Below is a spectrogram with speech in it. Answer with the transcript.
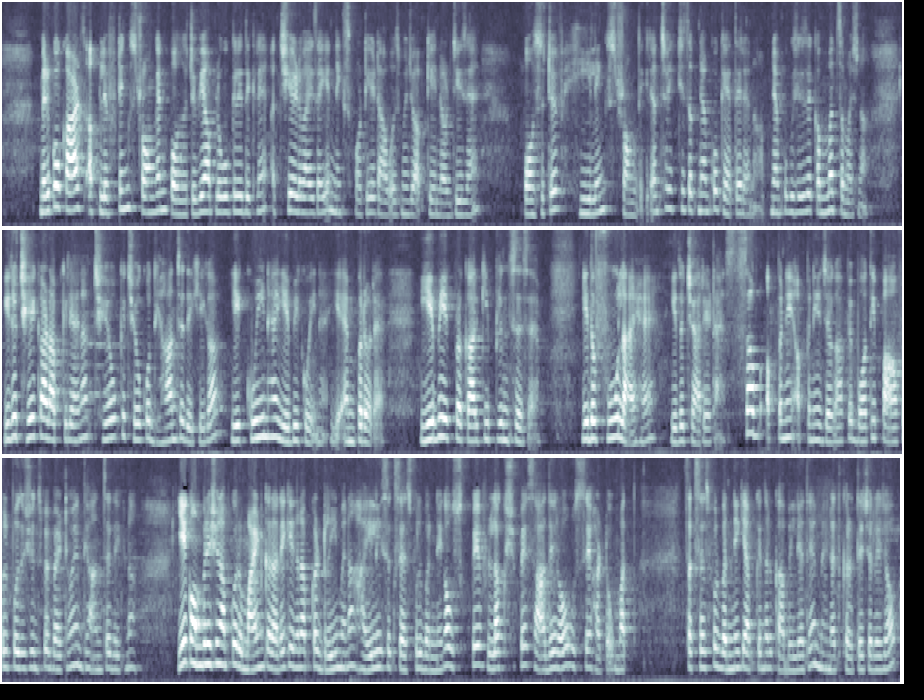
मेरे को cards uplifting strong and positive ये आप लोगों के लिए दिख रहे हैं। अच्छी एडवाइस आई है नेक्स्ट फोर्टी एट आवर्स में जो आपकी एनर्जीज हैं पॉजिटिव हीलिंग स्ट्रॉन्ग दिख रही है। अच्छा एक चीज़ अपने आप को कहते रहना, अपने आप को किसी से कम मत समझना। ये जो छः कार्ड आपके लिए आए ना छो के छो को ध्यान से देखिएगा, ये क्वीन है, ये भी क्वीन है, ये एम्पर है, ये भी एक प्रकार की प्रिंसेस है। ये द फूल आए हैं, ये द चैरियट आए सब अपने अपनी जगह पे बहुत ही पावरफुल पोजिशन पे बैठे हुए हैं, ध्यान से देखना। ये कॉम्बिनेशन आपको रिमाइंड करा रहे कि अगर आपका ड्रीम है ना हाईली सक्सेसफुल बनने का, उस पर लक्ष्य पे साधे रहो, उससे हटो मत। सक्सेसफुल बनने की आपके अंदर काबिलियत है, मेहनत करते चले जाओ।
